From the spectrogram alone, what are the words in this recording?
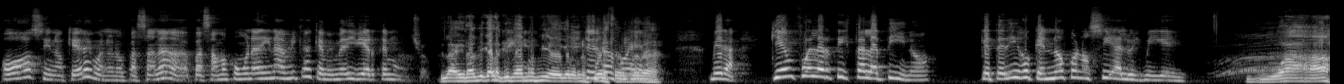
O si no quieres, bueno, no pasa nada. Pasamos con una dinámica que a mí me divierte mucho. La dinámica es la que me da más miedo que la respuesta. Bueno, ¿verdad? mira, ¿quién fue el artista latino que te dijo que no conocía a Luis Miguel? ¡Wow!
